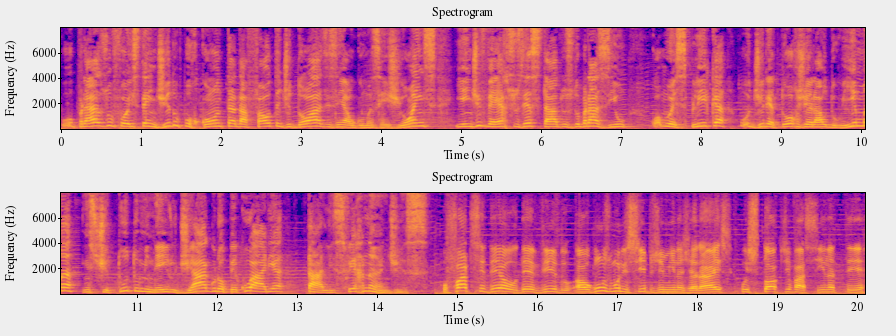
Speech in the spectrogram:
O prazo foi estendido por conta da falta de doses em algumas regiões e em diversos estados do Brasil, como explica o diretor-geral do IMA, Instituto Mineiro de Agropecuária, Thales Fernandes. O fato se deu devido a alguns municípios de Minas Gerais o estoque de vacina ter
